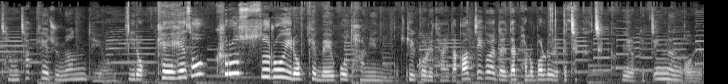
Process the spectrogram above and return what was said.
장착해주면 돼요. 이렇게 해서 크로스로 이렇게 메고 다니는 거죠. 길거리 다니다가 찍어야 될 때 바로바로 이렇게 찰칵찰칵 이렇게 찍는 거예요.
